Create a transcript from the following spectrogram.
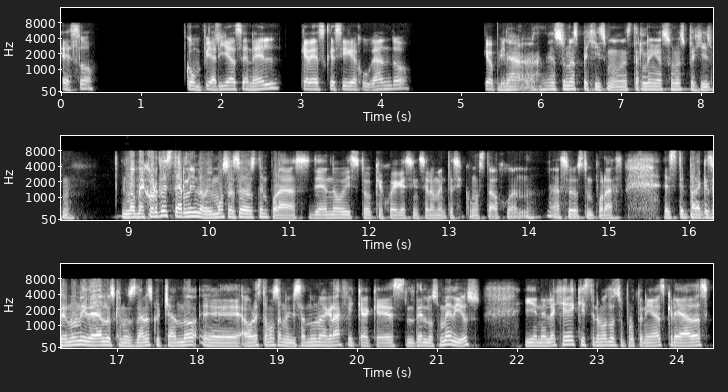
eso? ¿Confiarías en él? ¿Crees que sigue jugando? ¿Qué opinas? es un espejismo. Sterling es un espejismo. Lo mejor de Sterling lo vimos hace dos temporadas. Ya no he visto que juegue sinceramente así como estaba jugando hace dos temporadas. Este, para que se den una idea, los que nos están escuchando, eh, ahora estamos analizando una gráfica que es de los medios y en el eje X tenemos las oportunidades creadas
